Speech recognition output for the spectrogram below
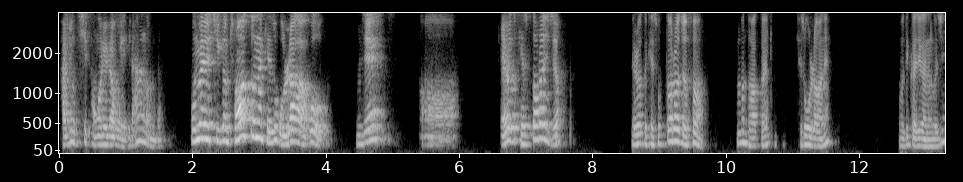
가중치 덩어리라고 얘기를 하는 겁니다. 보면 지금 정확도는 계속 올라가고 이제 어, 에러도 계속 떨어지죠. 에러도 계속 떨어져서 한 번 더 할까요? 계속 올라가네. 어디까지 가는 거지?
